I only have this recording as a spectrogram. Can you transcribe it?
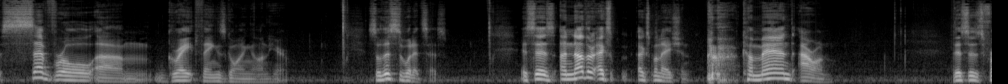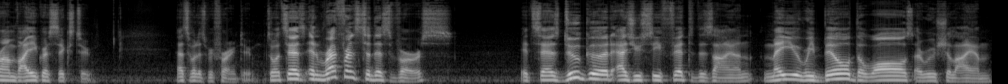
several um, great things going on here. So this is what it says. It says another ex- explanation. Command Aaron. This is from Vayikra 6 2. That's what it's referring to. So it says, in reference to this verse, it says, Do good as you see fit to Zion. May you rebuild the walls of Jerusalem.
